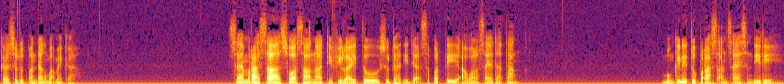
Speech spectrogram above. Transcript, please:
ke sudut pandang Mbak Mega. Saya merasa suasana di villa itu sudah tidak seperti awal saya datang. Mungkin itu perasaan saya sendiri.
